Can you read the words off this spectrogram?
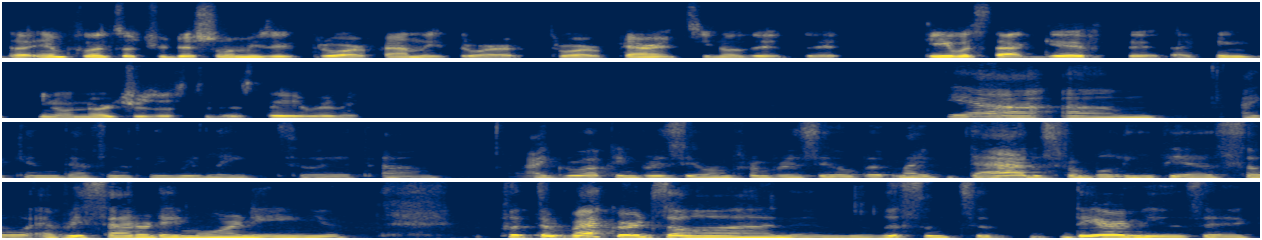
the influence of traditional music through our family through our through our parents you know that that gave us that gift that i think you know nurtures us to this day really yeah um i can definitely relate to it um I grew up in Brazil. I'm from Brazil, but my dad is from Bolivia. So every Saturday morning, you put the records on and you listen to their music.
